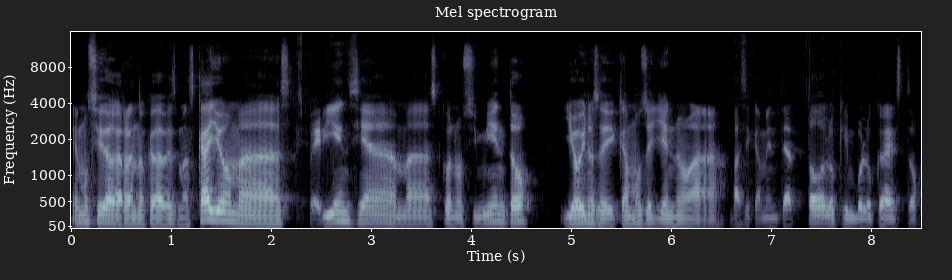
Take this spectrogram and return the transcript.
Hemos ido agarrando cada vez más callo, más experiencia, más conocimiento. Y hoy nos dedicamos de lleno a básicamente a todo lo que involucra esto,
